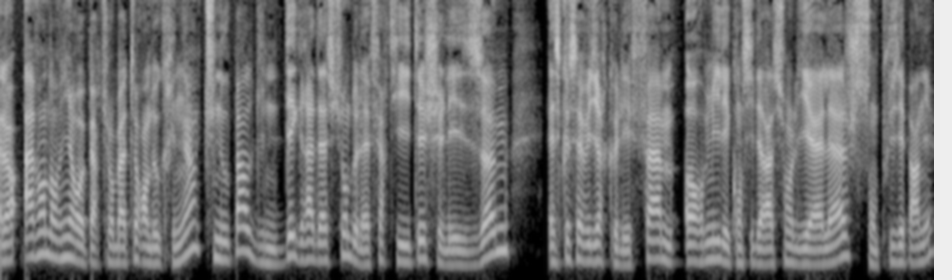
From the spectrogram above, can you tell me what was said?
Alors, avant d'en venir aux perturbateurs endocriniens, tu nous parles d'une dégradation de la fertilité chez les hommes. Est-ce que ça veut dire que les femmes, hormis les considérations liées à l'âge, sont plus épargnées?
